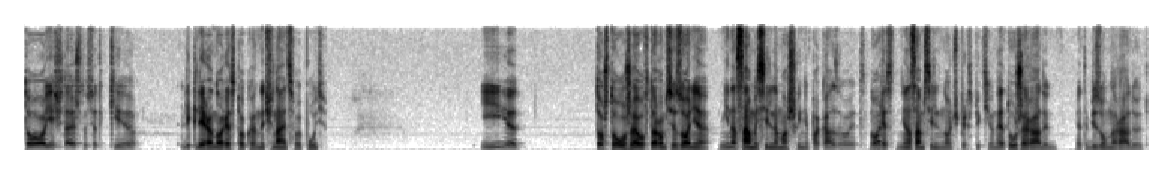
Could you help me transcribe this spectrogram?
то я считаю, что все-таки Леклера Норрис только начинает свой путь. И то, что уже во втором сезоне не на самой сильной машине показывает Норрис, не на самой сильной, но очень перспективно, это уже радует. Это безумно радует.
